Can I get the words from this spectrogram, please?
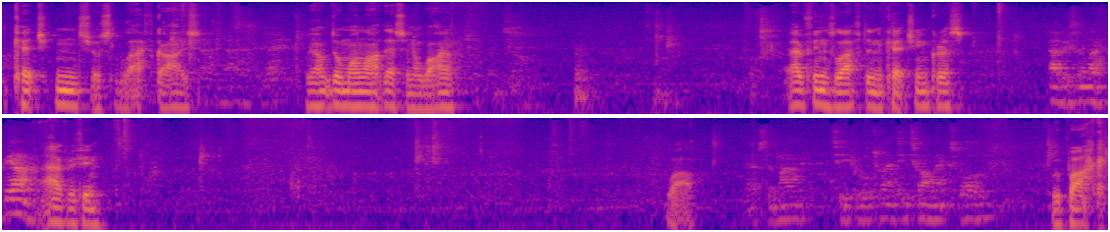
The kitchen's just left, guys. We haven't done one like this in a while. Everything's left in the kitchen, Chris. Everything left behind. Everything. Wow. There's the man. T420 Tom X1. We're back.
